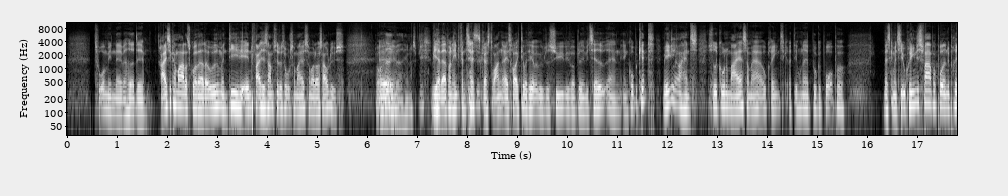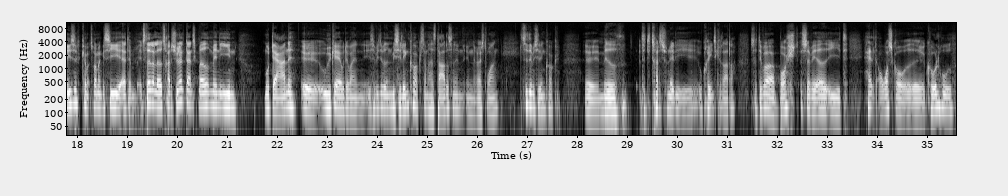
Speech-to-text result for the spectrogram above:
to af mine øh, hvad hedder det, rejsekammerater skulle have været derude, men de endte faktisk i samme situation som mig, så måtte også aflyse. Hvor øh, havde I Øh, været hen og spise? Vi havde været på en helt fantastisk restaurant, og jeg tror ikke, det var der, hvor vi blev syge. Vi var blevet inviteret ud af en, en god bekendt, Mikkel, og hans søde kone Maja, som er ukrainsk, og det, hun har booket bord på, hvad skal man sige, Ukraines svar på brødende prise, kan man, tror man kan sige, at et sted, der lavede traditionelt dansk mad, men i en moderne øh, udgave. Det var en, så vidt jeg ved, en Michelin-kok, som havde startet sådan en, en restaurant. Tidligere Michelin-kok. Øh, med altså de traditionelle øh, ukrainske retter. Så det var borscht serveret i et halvt overskåret øh, kålhoved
